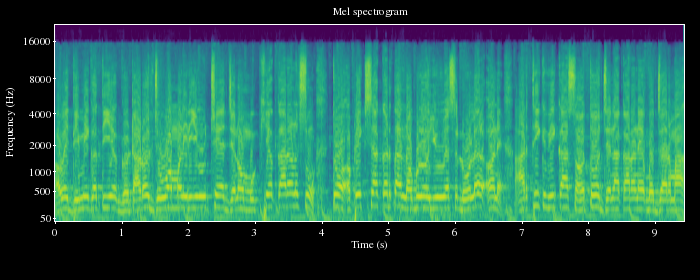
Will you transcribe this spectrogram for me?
હવે ધીમી ગતિએ ઘટાડો જોવા મળી રહ્યો છે. જેનો મુખ્ય કારણ શું? તો અપેક્ષા કરતા નબળો યુએસ ડોલર અને આર્થિક વિકાસ હતો, જેના કારણે બજારમાં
